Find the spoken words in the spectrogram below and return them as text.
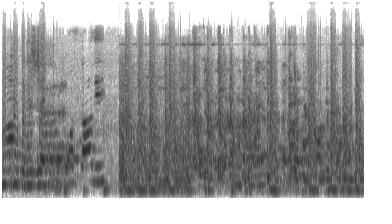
মুখ্য উপদেষ্টা আমরা বরণ করে নিলাম পরে না জানা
